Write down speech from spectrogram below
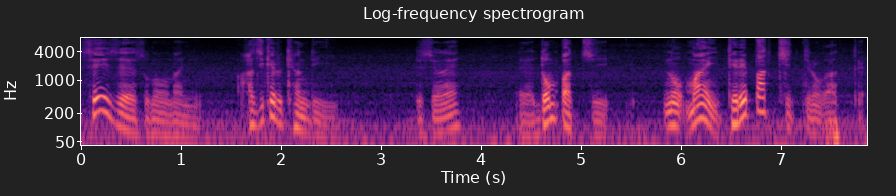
せいぜいその何弾けるキャンディーですよね、えードンパッチの前にテレパッチっていうのがあって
